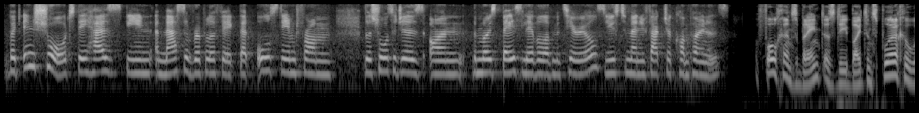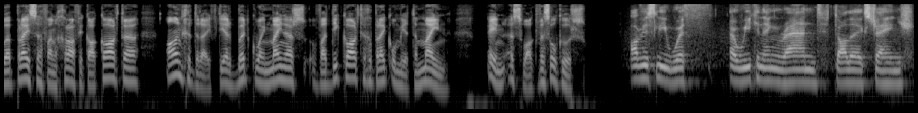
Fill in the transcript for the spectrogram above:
But in short, there has been a massive ripple effect that all stemmed from the shortages on the most base level of materials used to manufacture components. Volgens Brent is die buitensporige hoë pryse van grafika-kaarte aangedryf deur Bitcoin miners wat die kaarte gebruik om mee te myn en 'n swak wisselkoers. Obviously with a weakening rand dollar exchange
